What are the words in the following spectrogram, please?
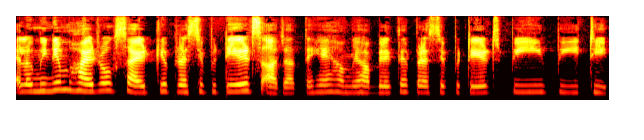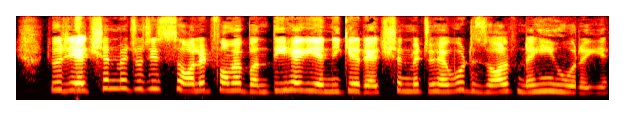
एल्यूमिनियम हाइड्रोक्साइड के प्रेसिपिटेट्स आ जाते हैं। हम यहाँ पे देखते हैं प्रेसिपिटेट्स पी पी टी जो रिएक्शन में जो चीज़ सॉलिड फॉर्म में बनती है, यानी कि रिएक्शन में जो है वो डिजोल्व नहीं हो रही है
